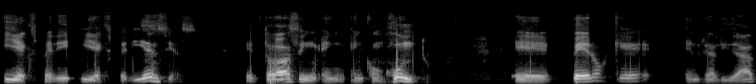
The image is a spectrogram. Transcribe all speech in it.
y experiencias eh, todas en, conjunto, eh, pero que en realidad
